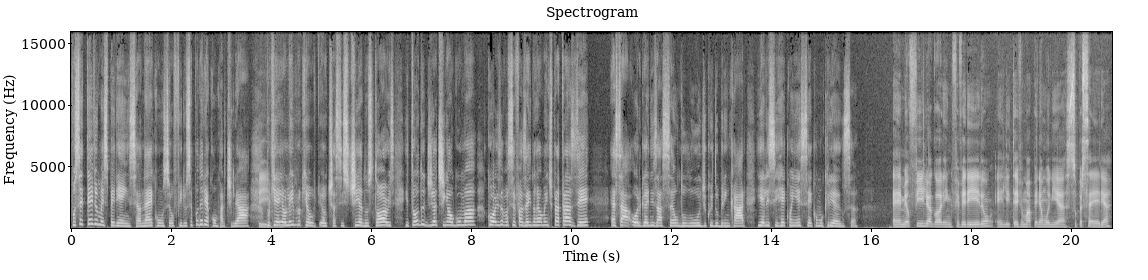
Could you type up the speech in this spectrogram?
Você teve uma experiência, né, com o seu filho? Você poderia compartilhar? Tive. Porque eu lembro que eu, eu te assistia nos stories e todo dia tinha alguma coisa você fazendo realmente para trazer essa organização do lúdico e do brincar e ele se reconhecer como criança. É, meu filho, agora em fevereiro, ele teve uma pneumonia super séria.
